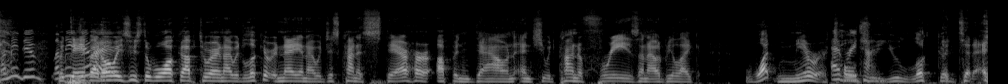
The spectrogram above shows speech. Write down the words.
Let me do. Let but me Dave, do I'd it. always used to walk up to her and I would look at Renee and I would just kind of stare her up and down, and she would kind of freeze, and I would be like, "What mirror Every told time. you you look good today?"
